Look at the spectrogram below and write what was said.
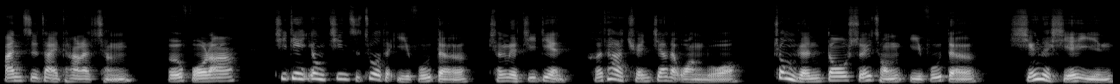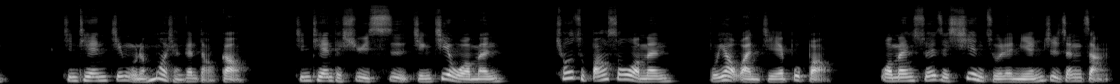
安置在他的城俄弗拉。基甸用金子做的以弗得，成了基甸和他的全家的网罗。众人都随从以弗得，行了邪淫。今天经文的默想跟祷告，今天的叙事警戒我们，求主保守我们，不要晚节不保。我们随着信主的年日增长，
